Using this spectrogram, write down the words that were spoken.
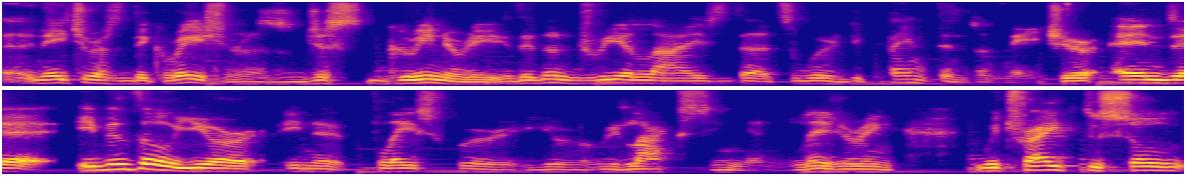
uh, nature as decoration as just greenery. They don't realize that we're dependent on nature. And uh, even though you're in a place where you're relaxing and leisuring we try to show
